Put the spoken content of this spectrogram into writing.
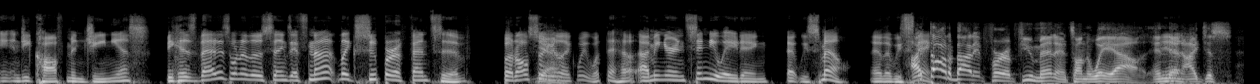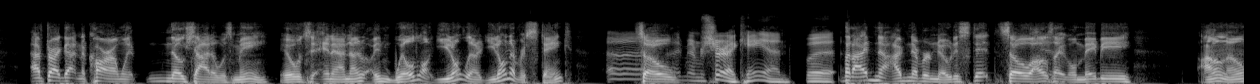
Andy Kaufman genius?" Because that is one of those things. It's not like super offensive, but also Yeah. you're like, "Wait, what the hell?" I mean, you're insinuating that we smell, uh, that we Stink. I thought about it for a few minutes on the way out, and then I just after I got in the car, I went, "No shot, it was me." It was, and I know, and Will, you don't, you don't ever stink. Uh, so- I'm, sure I can, but But I've, n- I've never noticed it, so I was like, well, maybe, I don't know.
